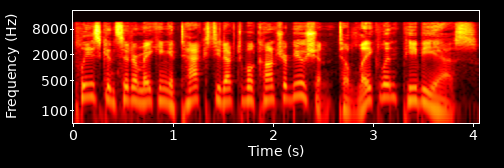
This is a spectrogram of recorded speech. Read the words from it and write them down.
please consider making a tax-deductible contribution to Lakeland PBS.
